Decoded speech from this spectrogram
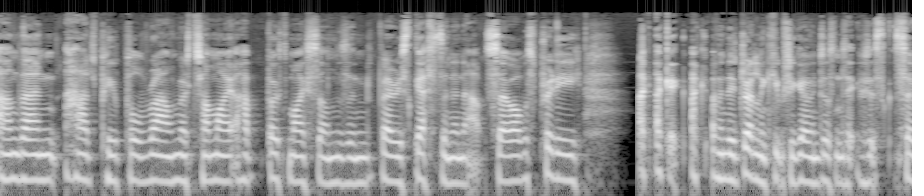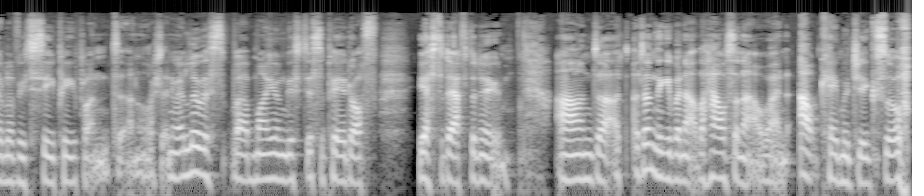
and then had people round the time I had both my sons and various guests in and out. So I was pretty I, I, I, mean, the adrenaline keeps you going, doesn't it? Because it's so lovely to see people and, and all that. Anyway, Lewis, uh, my youngest, disappeared off yesterday afternoon, and uh, I, I, don't think he went out of the house an hour when out came a jigsaw.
